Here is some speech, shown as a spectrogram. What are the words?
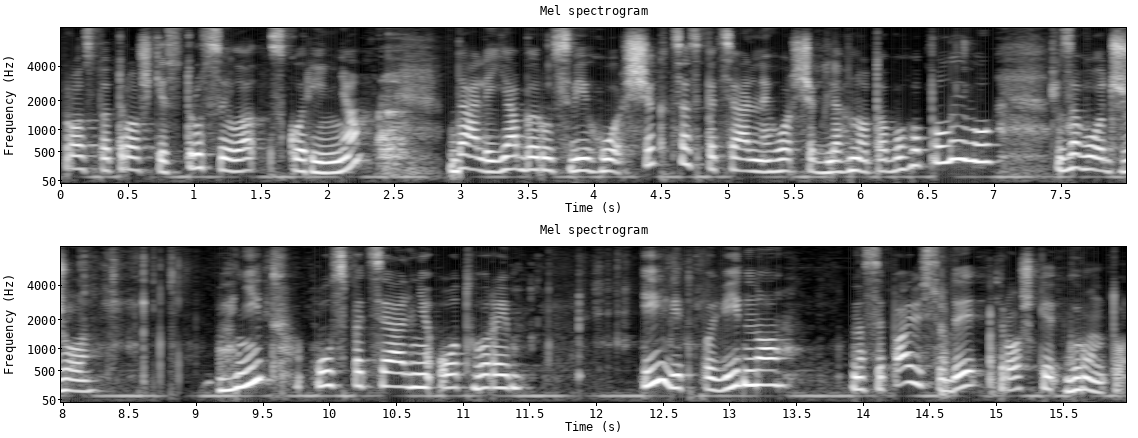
просто трошки струсила з коріння. Далі я беру свій горщик, це спеціальний горщик для гнотового поливу. Заводжу гніт у спеціальні отвори. І, відповідно, насипаю сюди трошки ґрунту.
